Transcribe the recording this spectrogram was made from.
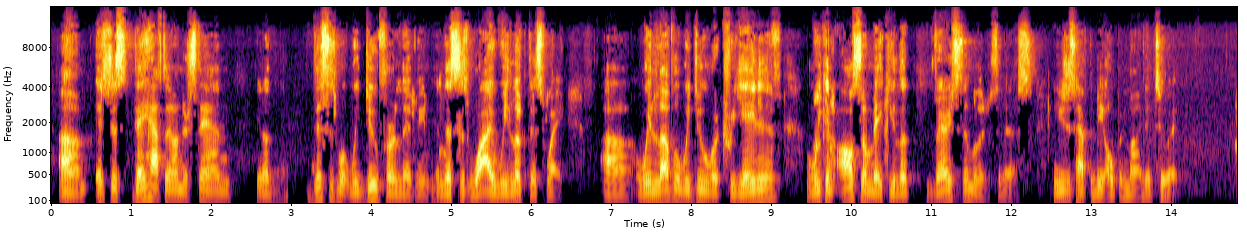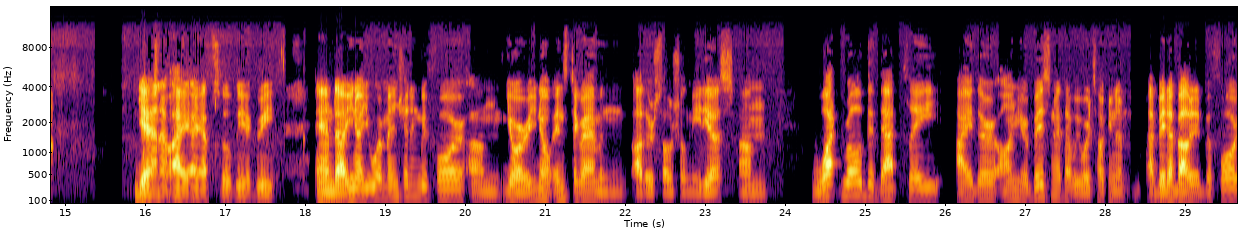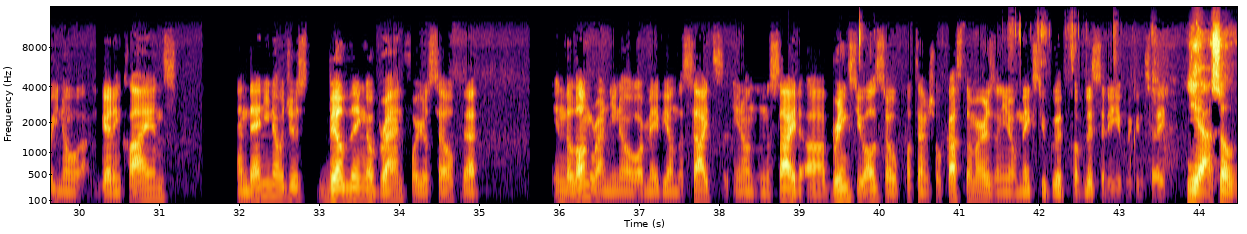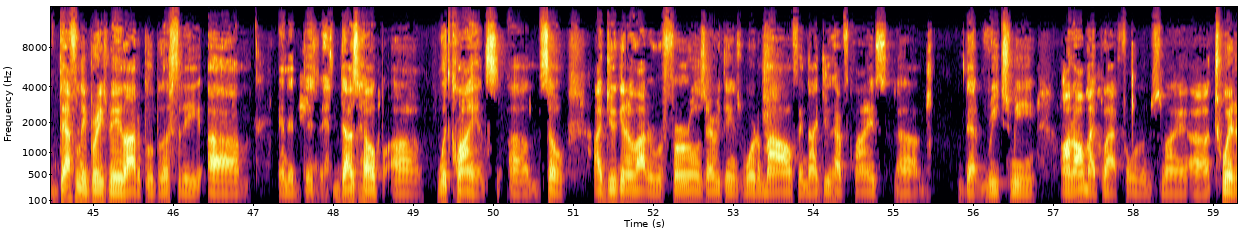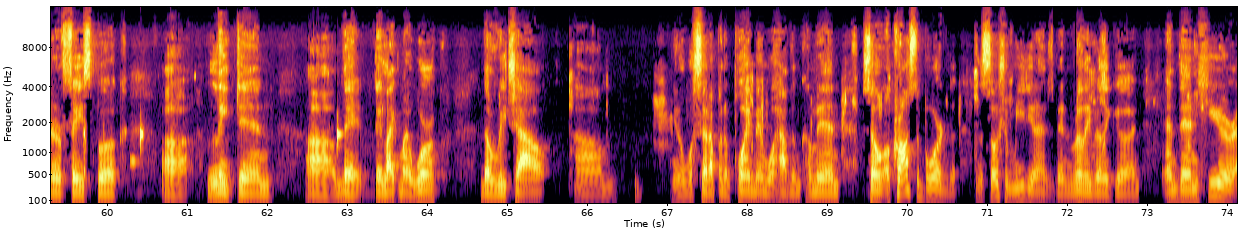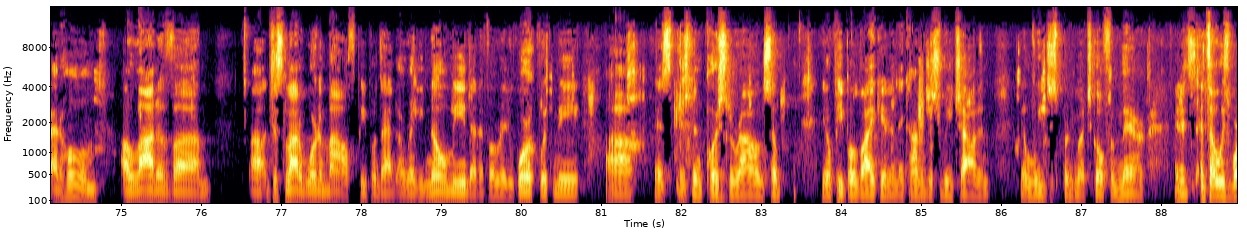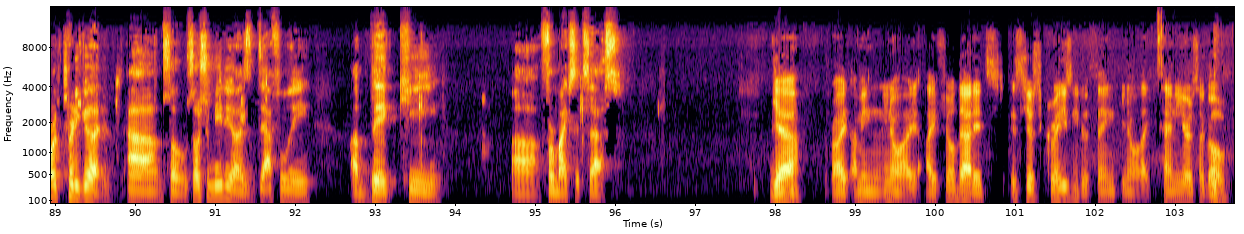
Um, it's just they have to understand. You know, this is what we do for a living, and this is why we look this way. Uh, we love what we do. We're creative. We can also make you look very similar to this. You just have to be open minded to it. Yeah, no, I, I absolutely agree. And uh, you know, you were mentioning before um, your you know Instagram and other social medias. Um, what role did that play either on your business that we were talking a, a bit about it before? You know, getting clients, and then you know just building a brand for yourself that in the long run you know or maybe on the sides you know on the side uh, brings you also potential customers and you know makes you good publicity if we can say yeah so definitely brings me a lot of publicity um, and it, it, does help uh, with clients um, so i do get a lot of referrals everything's word of mouth and i do have clients uh, that reach me on all my platforms my uh, twitter facebook uh, linkedin uh, they, they like my work they'll reach out um, you know, we'll set up an appointment. We'll have them come in. So across the board, the, the, social media has been really, really good. And then here at home, a lot of um, uh, just a lot of word of mouth. People that already know me, that have already worked with me, uh, has, has been pushed around. So, you know, people like it, and they kind of just reach out, and and we just pretty much go from there. And it's it's always worked pretty good. Uh, so social media is definitely a big key uh, for my success. Yeah, right. I mean, you know, I, I feel that it's it's just crazy to think, you know, like ten years ago,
